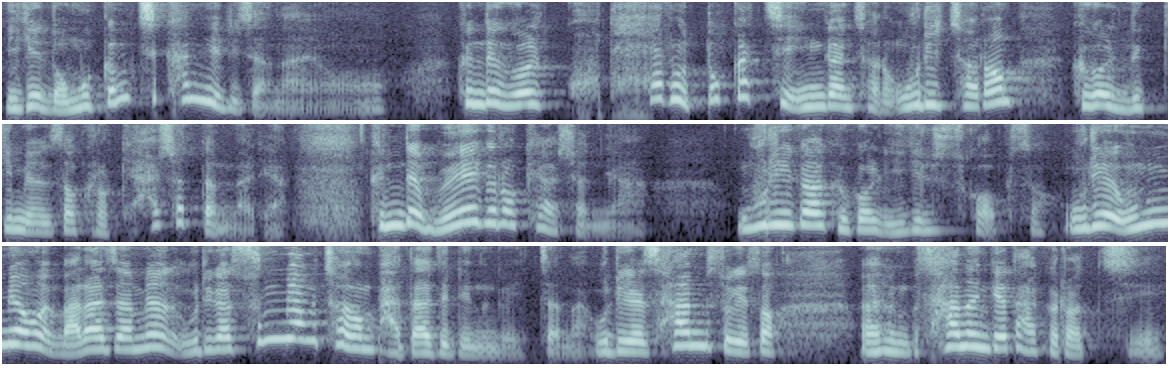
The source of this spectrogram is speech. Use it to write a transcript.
이게 너무 끔찍한 일이잖아요. 근데 그걸 그대로 똑같이 인간처럼 우리처럼 그걸 느끼면서 그렇게 하셨단 말이야. 근데 왜 그렇게 하셨냐? 우리가 그걸 이길 수가 없어. 우리의 운명을 말하자면 우리가 숙명처럼 받아들이는 거 있잖아. 우리가 삶 속에서 사는 게 다 그렇지.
